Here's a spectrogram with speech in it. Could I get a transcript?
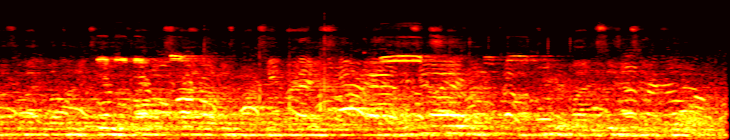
Wrestling back 132, Colin Skywalker, Bismarck St. Mary's, and Hudson Shaver up here by decision 7-4.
